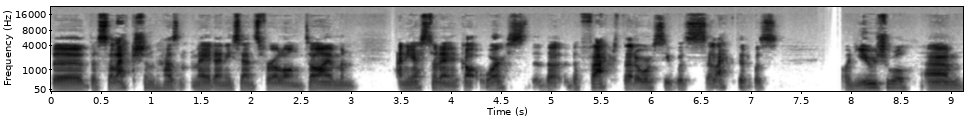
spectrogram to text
the The selection hasn't made any sense for a long time, and and yesterday it got worse. the The fact that Orsi was selected was unusual. Um,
